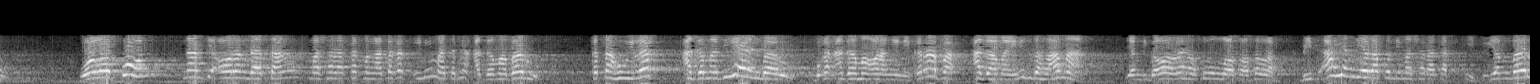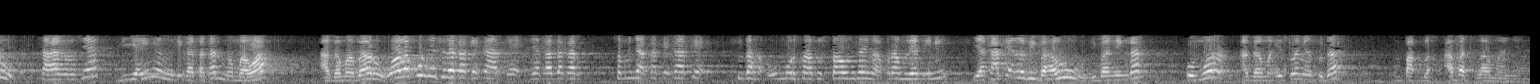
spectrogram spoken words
Walaupun nanti orang datang, masyarakat mengatakan ini macamnya agama baru. Ketahuilah agama dia yang baru, bukan agama orang ini. Kenapa? Agama ini sudah lama yang dibawa oleh Rasulullah SAW. Bid'ah yang dia lakukan di masyarakat itu yang baru. Seharusnya dia ini yang dikatakan membawa agama baru. Walaupun dia sudah kakek-kakek, dia katakan semenjak kakek-kakek sudah umur 100 tahun saya nggak pernah melihat ini, ya kakek lebih baru dibandingkan umur agama Islam yang sudah 14 abad lamanya.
